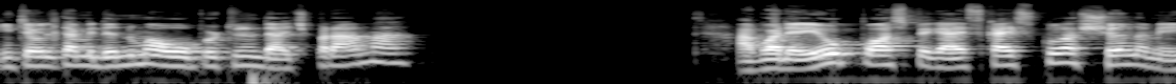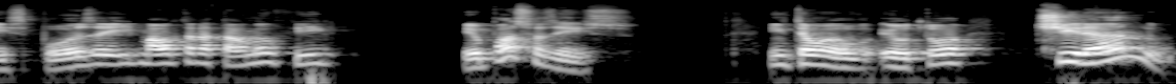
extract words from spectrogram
Então ele está me dando uma oportunidade para amar. Agora eu posso pegar e ficar esculachando a minha esposa e maltratar o meu filho. Eu posso fazer isso. Então eu, tô tirando,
